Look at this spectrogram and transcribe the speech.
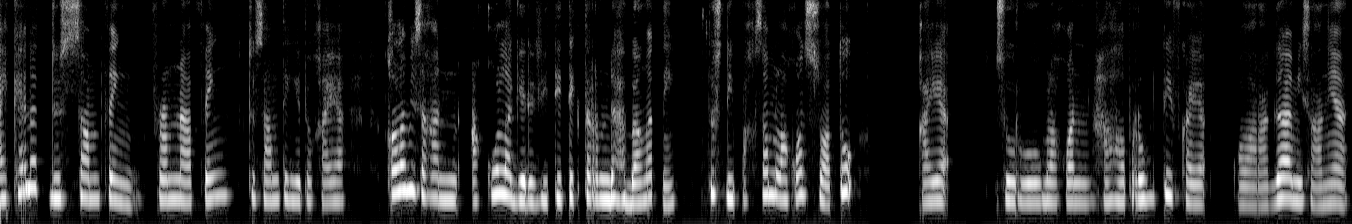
I cannot do something from nothing to something gitu. Kayak kalau misalkan aku lagi ada di titik terendah banget nih terus dipaksa melakukan sesuatu kayak suruh melakukan hal-hal produktif kayak olahraga misalnya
